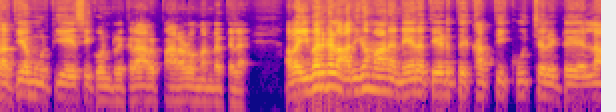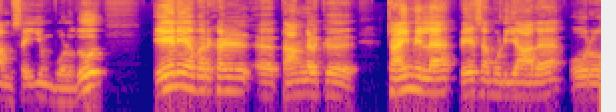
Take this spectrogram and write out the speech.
சத்தியமூர்த்தியை ஏசி கொண்டிருக்கிறார் பாராளுமன்றத்துல. அப்ப இவர்கள் அதிகமான நேரத்தை எடுத்து கத்தி கூச்சலிட்டு எல்லாம் செய்யும் பொழுது ஏனையவர்கள் அஹ், தாங்களுக்கு டைம் இல்ல பேச முடியாத ஒரு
